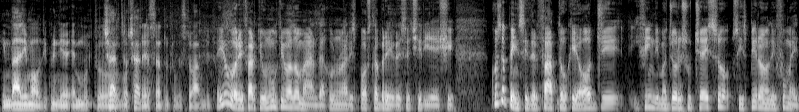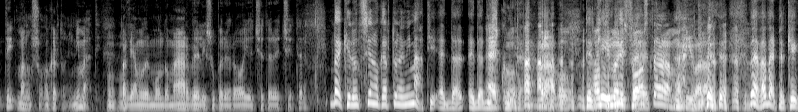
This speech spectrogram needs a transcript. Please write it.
in vari modi. Quindi è, è molto, Certo, molto certo. interessante tutto questo ambito. E io vorrei farti un'ultima domanda con una risposta breve se ci riesci. Cosa pensi del fatto che oggi i film di maggiore successo si ispirano dei fumetti, ma non sono cartoni animati? Mhm. Parliamo del mondo Marvel, i supereroi, eccetera, eccetera. Beh, che non siano cartoni animati è da, è da Ecco, discutere. bravo. Perché Ottima in risposta, effetti- motivala. Beh, vabbè, perché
